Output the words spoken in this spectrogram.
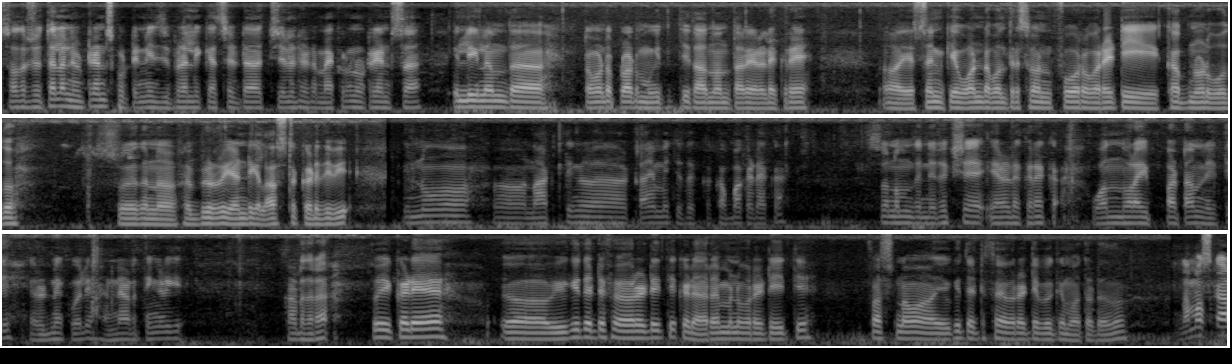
ಸೊ ಅದ್ರ ಜೊತೆಲ್ಲ ನ್ಯೂಟ್ರಿಯೆಂಟ್ಸ್ ಕೊಟ್ಟಿನಿ gibberellic acid chelated micro nutrients ಇಲ್ಲಿ ನಮ್ದು ಟೊಮೆಟೊ ಪ್ಲಾಟ್ ಮುಗಿತೈತಿ ಅದಾದ ನಂತರ ಎರಡು acre S N K one double three seven four variety ಕಬ್ ನೋಡ್ಬೋದು. ಸೊ ಇದನ್ನು ಫೆಬ್ರವರಿ ಎಂಡಿಗೆ ಲಾಸ್ಟ್ ಕಡಿದೀವಿ. ಇನ್ನೂ ನಾಲ್ಕು ತಿಂಗಳ ಟೈಮ್ ಐತಿ ಇದಕ್ಕೆ ಕಬ್ಬ ಕಡಿಯಕ್ಕೆ ಸೊ ನಮ್ಮದು ನಿರೀಕ್ಷೆ ಎರಡು ಎಕರೆಗೆ ಒಂದು ನೂರ ಇಪ್ಪತ್ತು ಟನ್ ಐತಿ. ಎರಡನೇ ಕೋಲಿ ಹನ್ನೆರಡು ತಿಂಗಳಿಗೆ ಕಡಿದ್ರೆ. ಸೊ ಈ ಕಡೆ ಯುಗಿ ತರ್ಟಿ ಫೈವ್ ವೆರೈಟಿ ಐತಿ, ಈ ಕಡೆ ಅರೆಮೆನ್ ವೆರೈಟಿ ಐತಿ. ಫಸ್ಟ್ ನಾವು ಯುಗಿ ತರ್ಟಿ ಫೈವ್ ವೆರೈಟಿ ಬಗ್ಗೆ ಮಾತಾಡೋದು ನಮಸ್ಕಾರ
